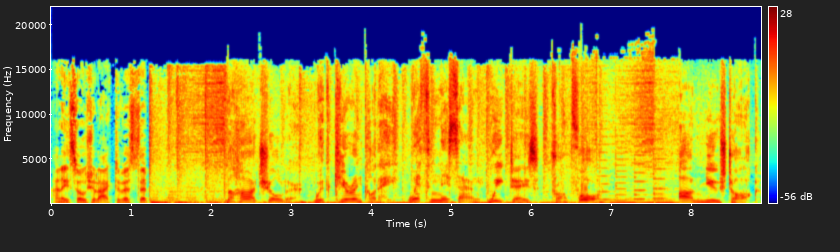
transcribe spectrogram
and a social activist. That The Hard Shoulder with Kieran Cuddihy. with Nissan. Weekdays from 4 on Newstalk.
